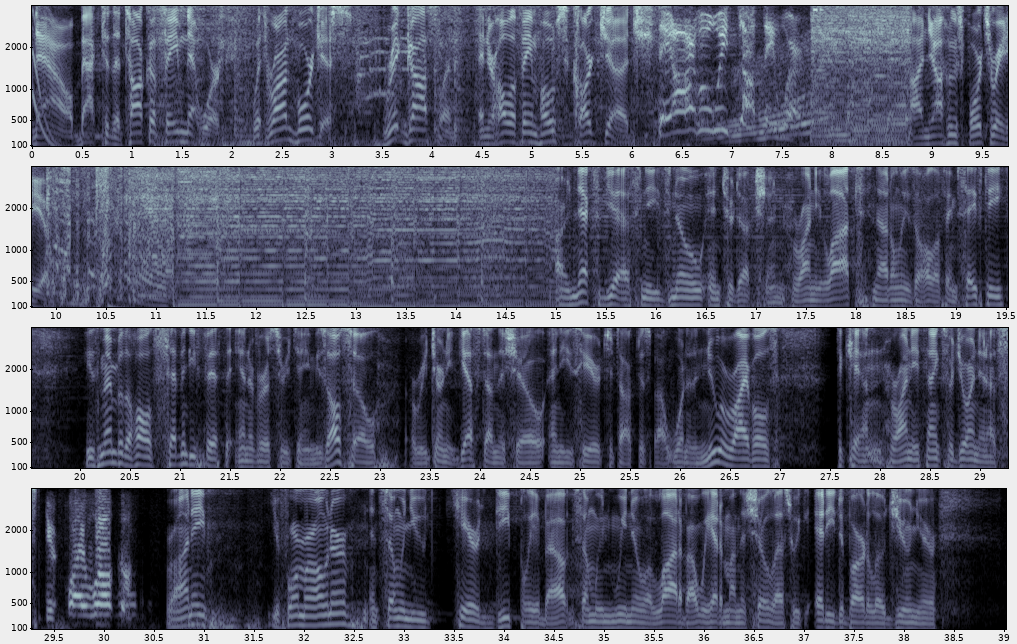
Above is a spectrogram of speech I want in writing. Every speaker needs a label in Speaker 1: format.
Speaker 1: Now, back to the Talk of Fame Network with Ron Borges, Rick Gosselin, and your Hall of Fame host, Clark Judge.
Speaker 2: They are who we thought they were.
Speaker 1: On Yahoo Sports Radio.
Speaker 3: Our next guest needs no introduction. Ronnie Lott not only is a Hall of Fame safety, he's a member of the Hall's 75th anniversary team. He's also a returning guest on the show, and he's here to talk to us about one of the new arrivals to Canton. Ronnie, thanks for joining us.
Speaker 4: You're quite welcome.
Speaker 3: Ronnie, your former owner and someone you care deeply about, someone we know a lot about. We had him on the show last week, Eddie DeBartolo Jr.,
